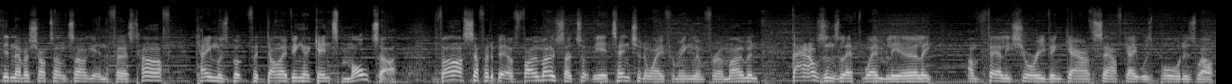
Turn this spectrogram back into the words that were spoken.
didn't have a shot on target in the first half, Kane was booked for diving against Malta. VAR suffered a bit of FOMO, so took the attention away from England for a moment. Thousands left Wembley early. I'm fairly sure even Gareth Southgate was bored as well.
